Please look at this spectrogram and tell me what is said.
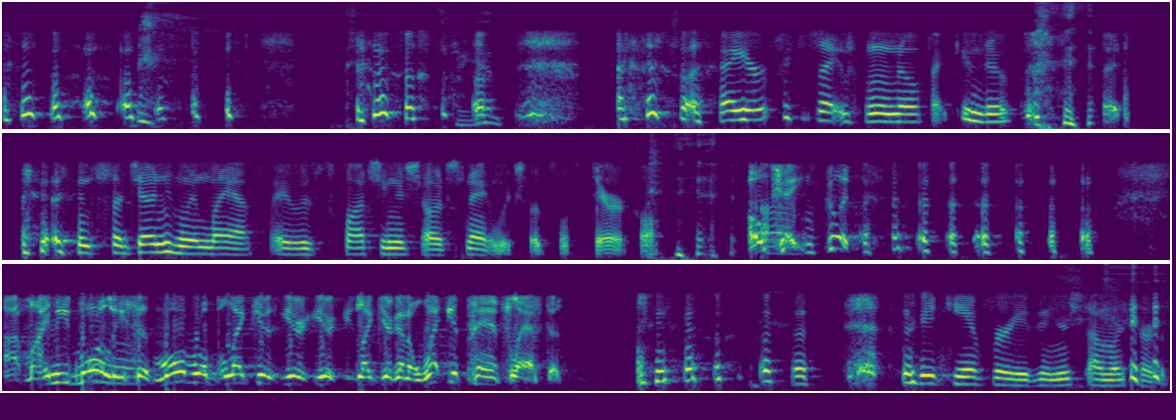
Pretty good. higher pitch. I don't know if I can do. But it's a genuine laugh. I was watching a show tonight, which was hysterical. Okay, Um. good. uh, I need more, Lisa. More like you're, you're, you're like you're going to wet your pants laughter. you can't breathe and your stomach hurts.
